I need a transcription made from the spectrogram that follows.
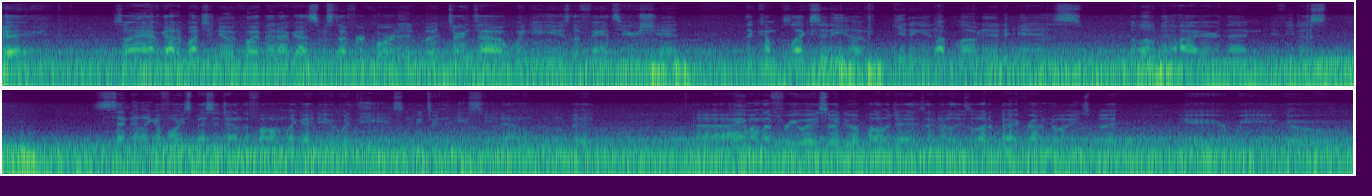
Okay. So I have got a bunch of new equipment. I've got some stuff recorded, but turns out when you use the fancier shit, the complexity of getting it uploaded is a little bit higher than if you just send it like a voice message on the phone like I do with these. Let me turn the AC down a little bit. Uh, I am on the freeway, so I do apologize. I know there's a lot of background noise, but here we go.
